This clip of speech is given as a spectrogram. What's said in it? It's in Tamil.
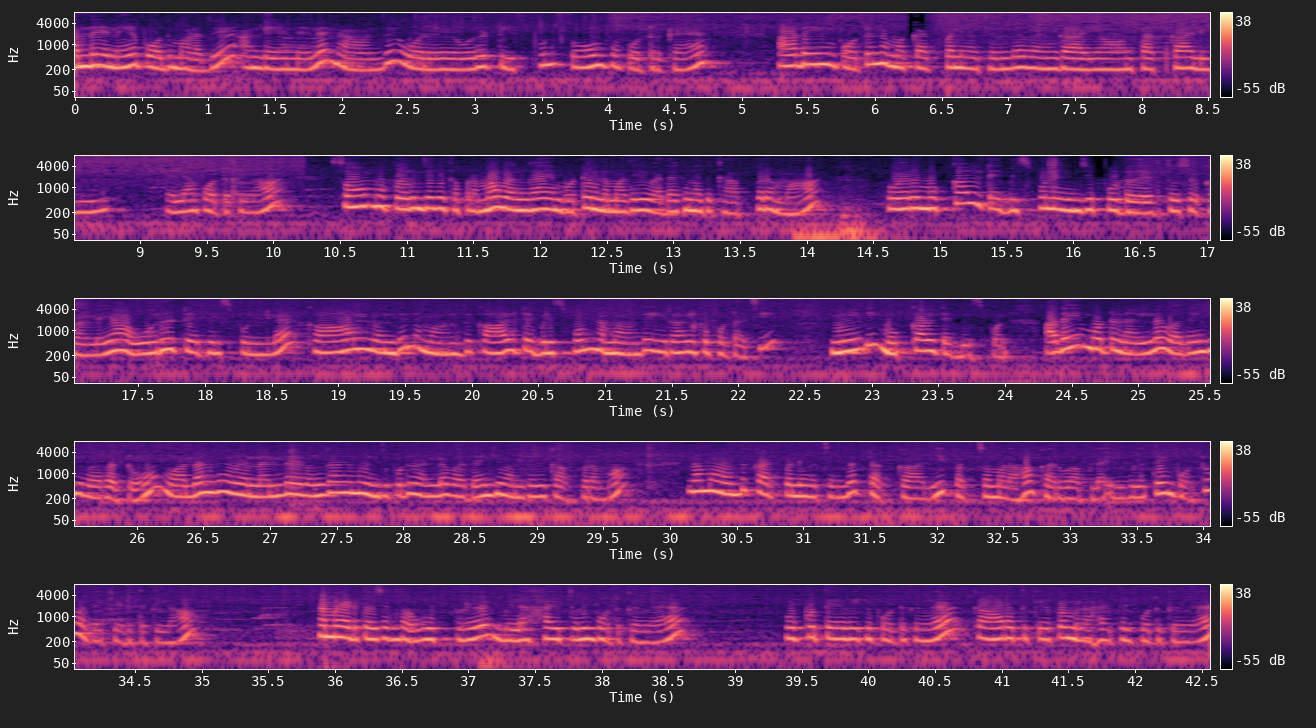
அந்த எண்ணெயே போதுமானது. அந்த எண்ணெயில் நான் வந்து ஒரு ஒரு டீஸ்பூன் சோம்பு போட்டிருக்கேன். அதையும் போட்டு நம்ம கட் பண்ணி வச்சுருந்த வெங்காயம் தக்காளி எல்லாம் போட்டுக்கலாம். சோம்பு பொரிஞ்சதுக்கப்புறமா வெங்காயம் போட்டு இந்த மாதிரி வதக்குனதுக்கு அப்புறமா ஒரு முக்கால் டேபிள் ஸ்பூன் இஞ்சி பூண்டு எடுத்து வச்சுருக்கோம் இல்லையா? ஒரு டேபிள் ஸ்பூனில் கால் வந்து நம்ம வந்து கால் டேபிள் ஸ்பூன் நம்ம வந்து இறாலுக்கு போட்டாச்சு. மீதி முக்கால் டேபிள் ஸ்பூன் அதையும் போட்டு நல்லா வதங்கி வரட்டும். வதங்கி நல்ல வெங்காயமும் இஞ்சி போட்டு நல்லா வதங்கி வந்ததுக்கு அப்புறமா நம்ம வந்து கட் பண்ணி வச்சுருந்த தக்காளி பச்சை மிளகா கருவேப்பிலை இவ்வளோத்தையும் போட்டு வதக்கி எடுத்துக்கலாம். நம்ம எடுத்து வச்சுருந்த உப்பு மிளகாய் தூள் போட்டுக்கோங்க. உப்பு தேவைக்கு போட்டுக்கோங்க. காரத்துக்கு ஏற்ப மிளகாய் தூள் போட்டுக்கோங்க.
